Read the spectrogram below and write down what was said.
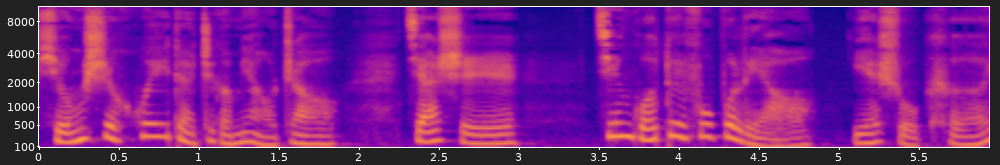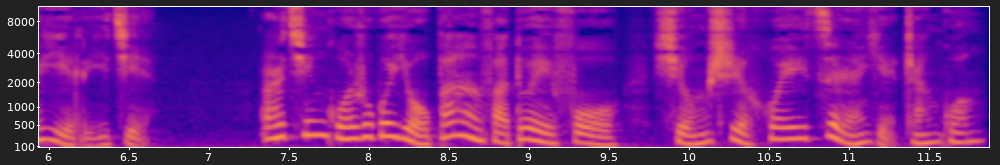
熊式辉的这个妙招，假使金国对付不了，也属可以理解；而金国如果有办法对付熊式辉，自然也沾光。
